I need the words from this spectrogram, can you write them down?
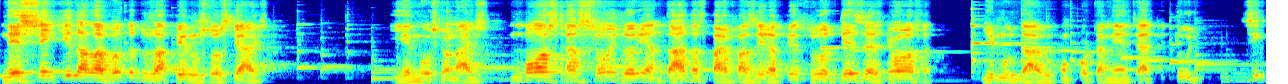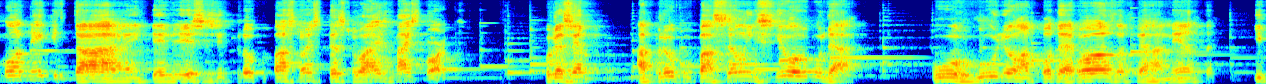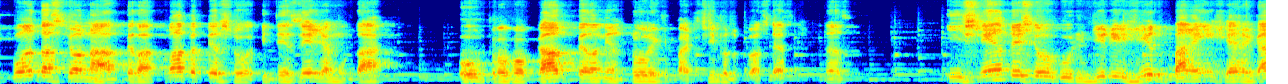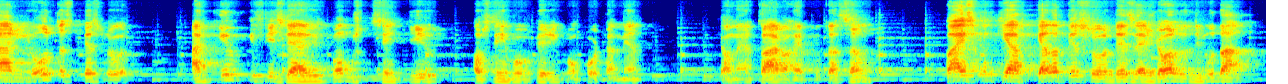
Nesse sentido, a alavanca dos apelos sociais e emocionais mostra ações orientadas para fazer a pessoa desejosa de mudar o comportamento e atitude se conectar a interesses e preocupações pessoais mais fortes. Por exemplo, a preocupação em se orgulhar. O orgulho é uma poderosa ferramenta e, quando acionado pela própria pessoa que deseja mudar ou provocado pela mentora que participa do processo de mudança, e sendo esse orgulho dirigido para enxergar em outras pessoas aquilo que fizeram e como se sentiram ao se envolver em comportamentos que aumentaram a reputação, faz com que aquela pessoa desejosa de mudar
